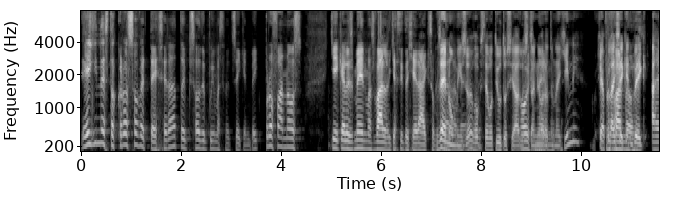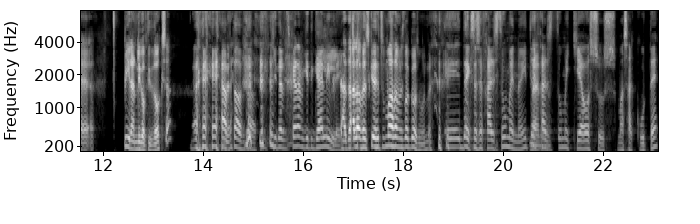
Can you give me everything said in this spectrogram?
Έγινε στο crossover 4, το επεισόδιο που είμαστε με το Shake and Bake. Προφανώς και οι καλεσμένοι μας βάλανε και αυτοί το χεράκι τους, όπως Δεν καταλαβαίνετε. νομίζω. Εγώ πιστεύω ότι ούτως ή άλλως Όχι, ήταν η ναι, ώρα ναι, του ναι. να γίνει. Και Ε, απλά οι second προφανώς. bake ε, πήραν λίγο από τη δόξα. αυτό, αυτό. Κοίτα, τους κάναμε και την καλή, λέει. Κατάλαβες και τους μάθαμε στον κόσμο. Ναι. ε, εντάξει, σας ευχαριστούμε εννοείται. Ναι, ναι, ναι. Ευχαριστούμε και όσους μας ακούτε.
